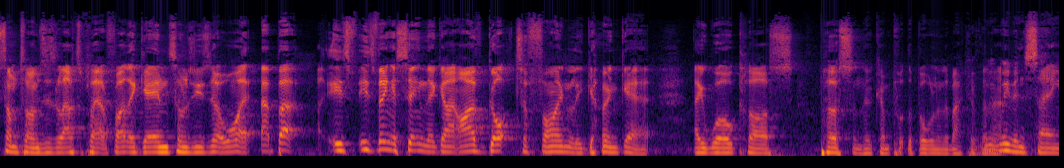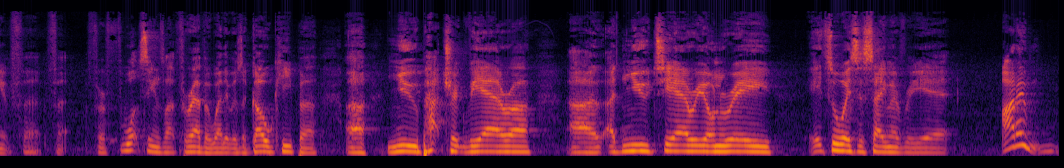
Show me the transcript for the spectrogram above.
sometimes is allowed to play out front again. Sometimes he's out wide. Uh, But is is Wenger sitting there going, "I've got to finally go and get a world class person who can put the ball in the back of the net." We've been saying it for, for, for what seems like forever, whether it was a goalkeeper, a new Patrick Vieira, uh, a new Thierry Henry. It's always the same every year. I don't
